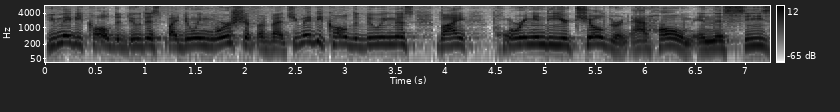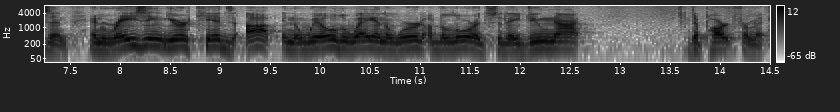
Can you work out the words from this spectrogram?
You may be called to do this by doing worship events. You may be called to doing this by pouring into your children at home in this season and raising your kids up in the will, the way, and the word of the Lord so they do not depart from it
